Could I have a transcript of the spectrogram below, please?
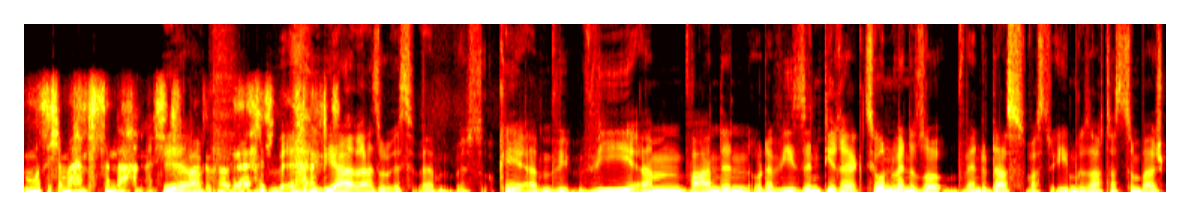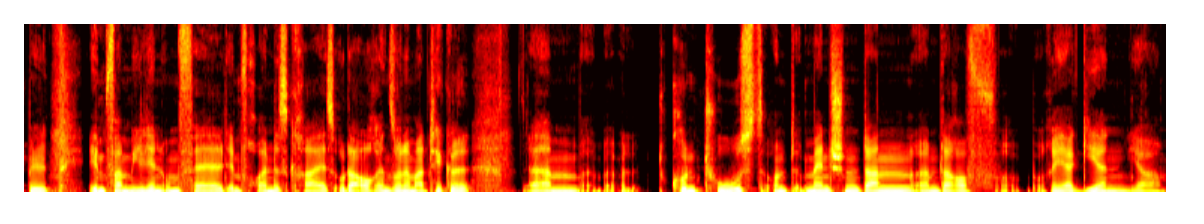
muss ich immer ein bisschen lachen, wenn ich ja. die Frage höre. Ja, also ist, ähm, ist okay. Ähm, wie, wie ähm, waren denn oder wie sind die Reaktionen, wenn du so, wenn du das, was du eben gesagt hast, zum Beispiel im Familienumfeld, im Freundeskreis oder auch in so einem Artikel kundtust und Menschen dann darauf reagieren, ja?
